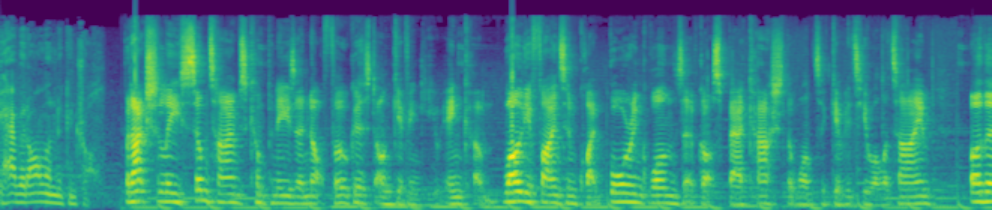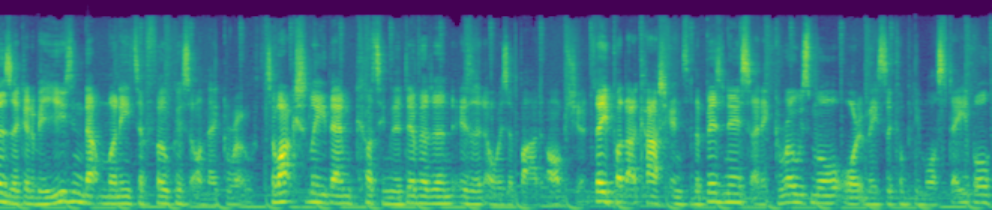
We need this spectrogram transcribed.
have it all under control. But actually, sometimes companies are not focused on giving you income. While you find some quite boring ones that have got spare cash that want to give it to you all the time, others are going to be using that money to focus on their growth. So actually them cutting the dividend isn't always a bad option. If they put that cash into the business and it grows more or it makes the company more stable,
